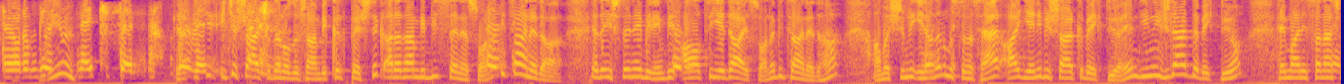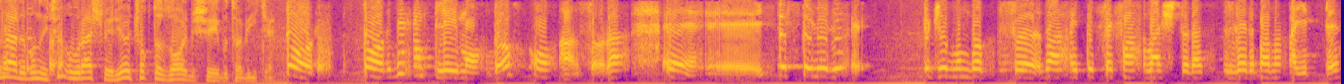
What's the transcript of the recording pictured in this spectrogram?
sanıyorum. Bir Değil mi? sene, iki sene. Ya evet. iki, iki şarkıdan oluşan bir 45'lik aradan bir bir sene sonra bir tane daha. Ya da işte ne bileyim bir 6-7 ay sonra bir tane daha. Ama şimdi inanır mısınız her ay yeni bir şarkı bekliyor. Hem dinleyiciler de bekliyor hem hani sanatçılar da bunun için uğraş veriyor. Çok da zor bir şey bu tabii ki. Doğru. Doğru. Bir mesleğim oldu. Ondan sonra e, besteleri Çocuğumun babası rahmetli sefalaştıra sözleri bana aitti.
